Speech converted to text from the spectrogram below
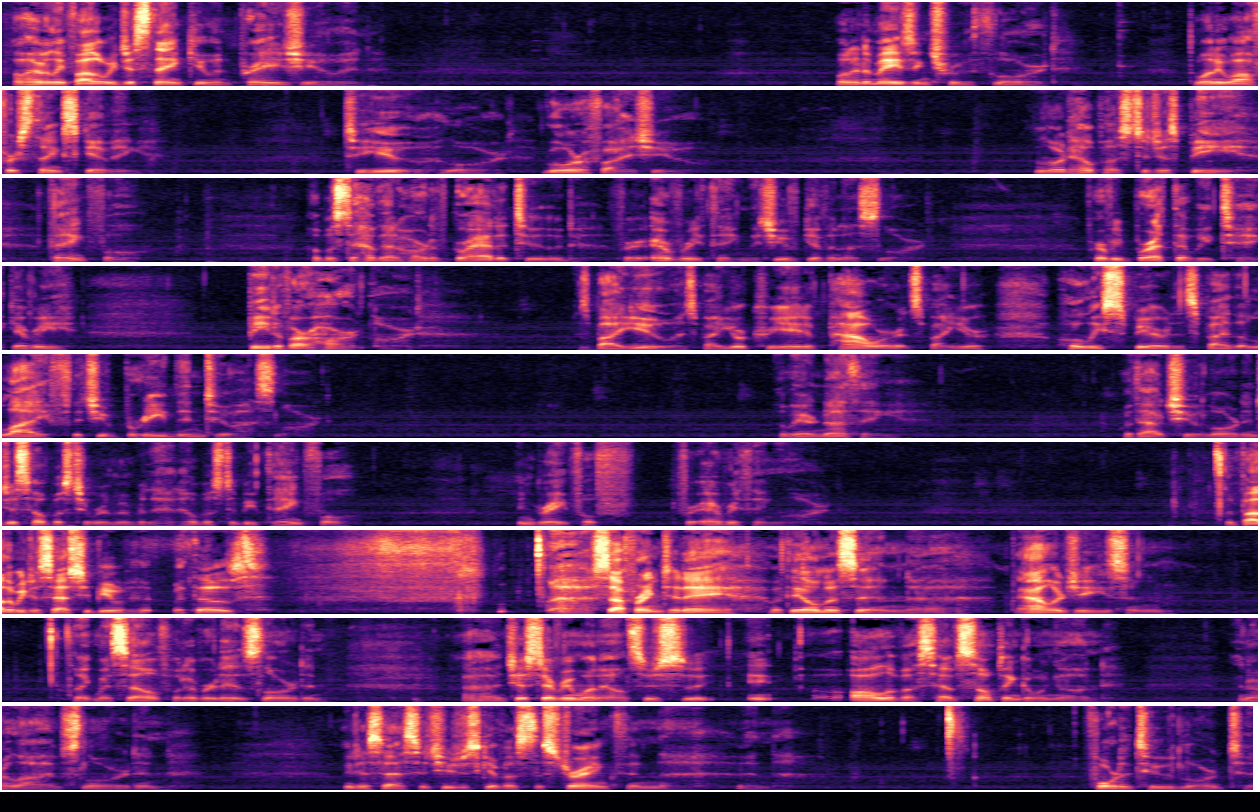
Oh, Heavenly Father, we just thank you and praise you. And what an amazing truth, Lord the one who offers thanksgiving to you, Lord, glorifies you. Lord, help us to just be thankful. Help us to have that heart of gratitude for everything that you've given us, Lord. For every breath that we take, every beat of our heart, Lord, is by you. It's by your creative power. It's by your Holy Spirit. It's by the life that you've breathed into us, Lord. We are nothing without you, Lord. And just help us to remember that. Help us to be thankful and grateful f- for everything, Lord. And Father, we just ask you to be with, with those uh, suffering today with illness and uh, allergies and like myself, whatever it is, Lord, and uh, just everyone else. There's uh, all of us have something going on in our lives, Lord, and we just ask that you just give us the strength and, uh, and fortitude, Lord, to,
